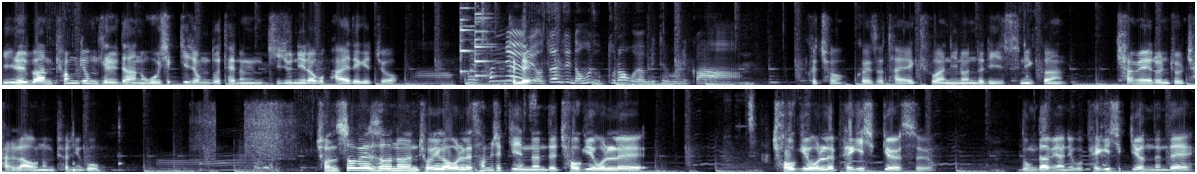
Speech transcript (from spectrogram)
일반 평균 길드 한 50기 정도 되는 기준이라고 봐야 되겠죠. 아, 그 참여율이 근데- 어쩐지 너무 좋더라고요 밑에 보니까. 그렇죠. 그래서 다 액티브한 인원들이 있으니까 참여율은 좀 잘 나오는 편이고 아, 전 서버에서는 저희가 원래 30기 있는데 적이 원래 적이 원래 120개였어요. 농담이 아니고 120개였는데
